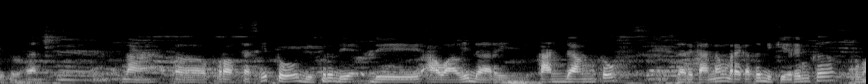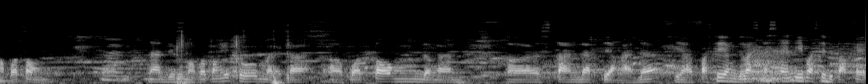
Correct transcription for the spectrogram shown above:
gitu kan. Hmm. Nah eh, proses itu justru di, diawali dari kandang tuh, dari kandang mereka tuh dikirim ke rumah potong. Hmm. Nah di rumah potong itu mereka uh, potong dengan uh, standar yang ada, ya pasti yang jelas SNI pasti dipakai.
